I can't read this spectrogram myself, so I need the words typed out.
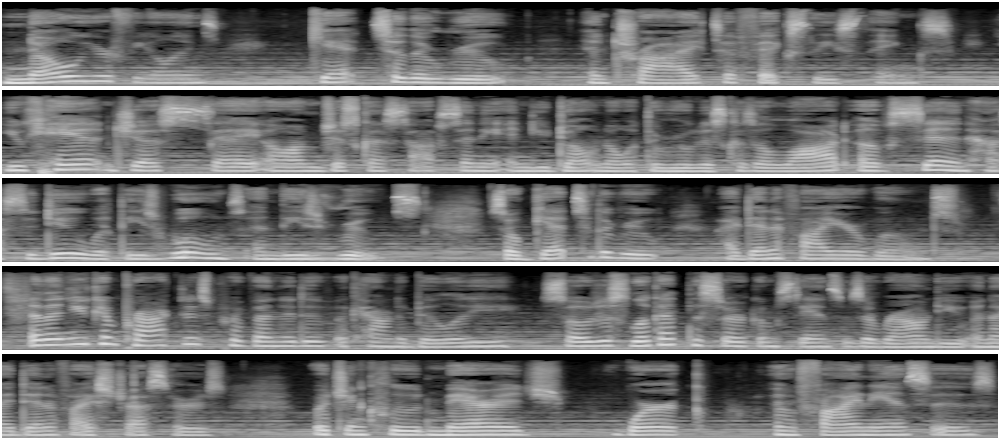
know your feelings, get to the root and try to fix these things. You can't just say, Oh, I'm just going to stop sinning, and you don't know what the root is because a lot of sin has to do with these wounds and these roots. So get to the root, identify your wounds. And then you can practice preventative accountability. So just look at the circumstances around you and identify stressors, which include marriage, work, and finances.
